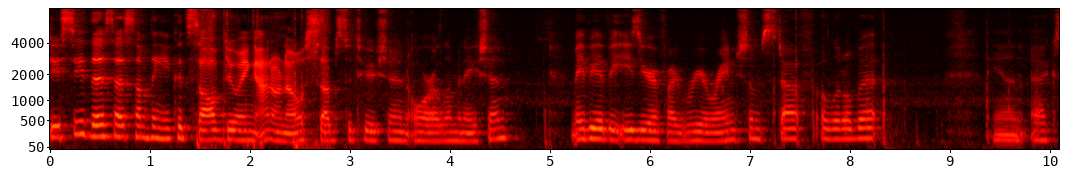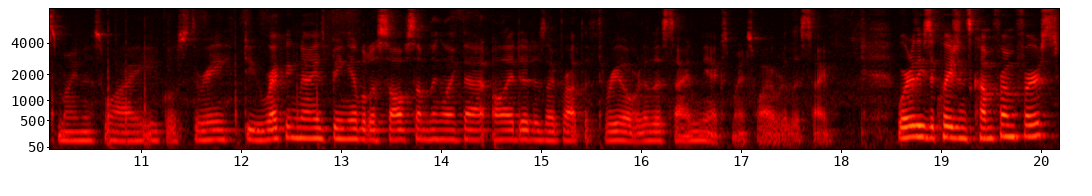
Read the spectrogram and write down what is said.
Do you see this as something you could solve doing, I don't know, substitution or elimination? Maybe it'd be easier if I rearrange some stuff a little bit. And x minus y equals 3. Do you recognize being able to solve something like that? All I did is I brought the 3 over to this side and the x minus y over to this side. Where do these equations come from first?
